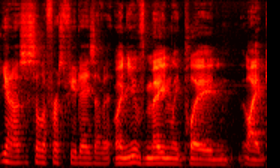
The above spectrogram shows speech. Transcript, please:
you know, this is still the first few days of it. When you've mainly played like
